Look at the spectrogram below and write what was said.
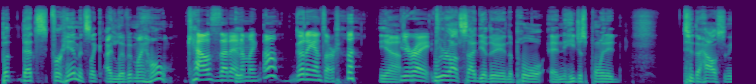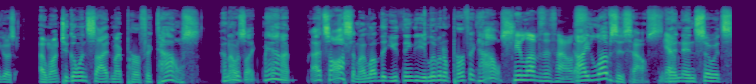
But that's for him. It's like I live at my home. Cal said it, and I'm like, "Oh, good answer." Yeah, You're right. We were outside the other day in the pool, and he just pointed to the house, and he goes, "I want to go inside my perfect house." And I was like, "Man, I, that's awesome. I love that you think that you live in a perfect house." he loves his house. I loves his house, Yeah. and and so it's,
